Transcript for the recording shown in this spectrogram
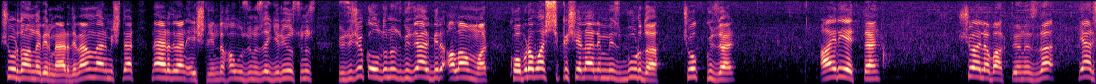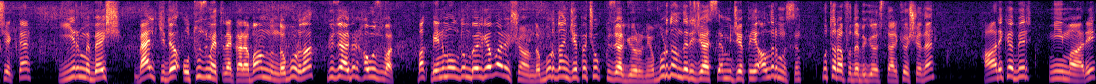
Şuradan da bir merdiven vermişler. Merdiven eşliğinde havuzunuza giriyorsunuz. Yüzecek olduğunuz güzel bir alan var. Kobra baş çıkış şelalemiz burada. Çok güzel. Ayrıyetten şöyle baktığınızda gerçekten 25 belki de 30 metrekare bandında burada güzel bir havuz var. Bak benim olduğum bölge var ya şu anda. Buradan cephe çok güzel görünüyor. Buradan da rica etsem bir cepheyi alır mısın? Bu tarafı da bir göster köşeden. Harika bir mimari,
